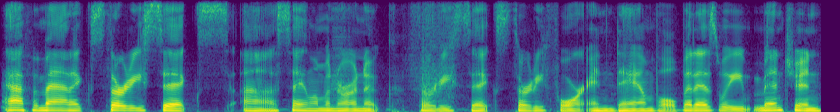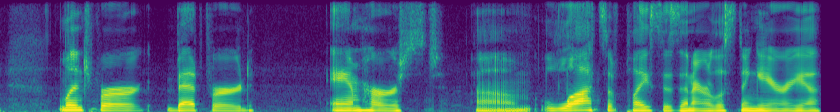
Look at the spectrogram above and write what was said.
Appomattox 36, uh, Salem and Roanoke 36, 34 in Danville. But as we mentioned, Lynchburg, Bedford, Amherst, um, lots of places in our listening area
